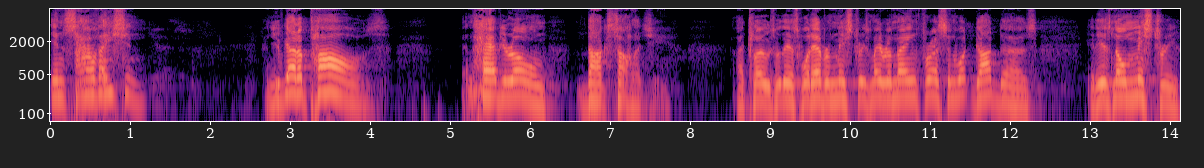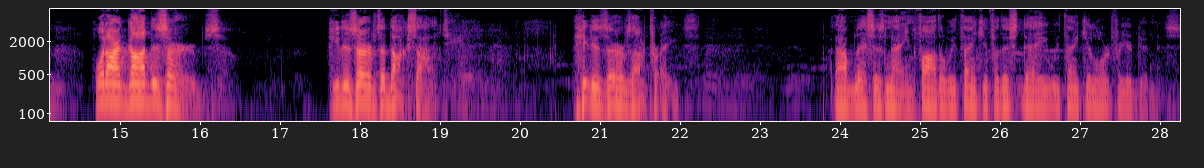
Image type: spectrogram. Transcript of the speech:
in salvation. And you've got to pause and have your own doxology. I close with this whatever mysteries may remain for us in what God does it is no mystery what our God deserves. He deserves a doxology. He deserves our praise. And I bless his name. Father, we thank you for this day. We thank you, Lord, for your goodness.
